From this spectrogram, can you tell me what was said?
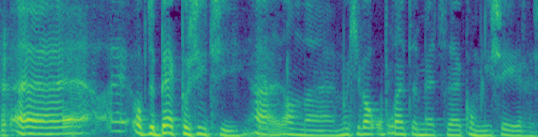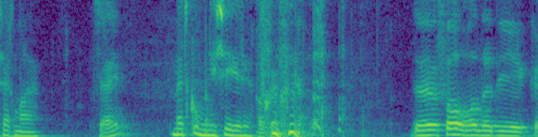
eh, op de backpositie. Ja, dan moet je wel opletten met communiceren, zeg maar. Je? Met communiceren. Ja. De volgende die ik...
